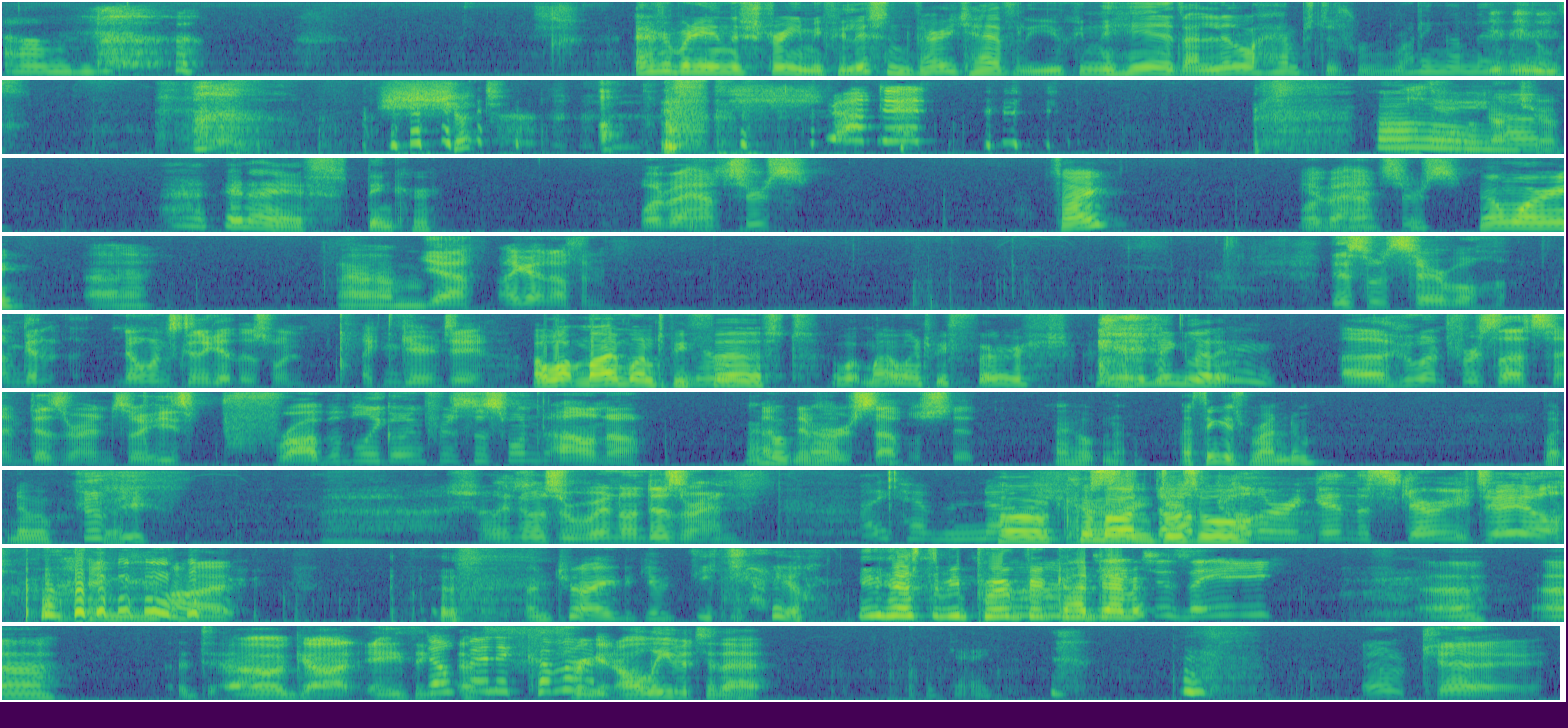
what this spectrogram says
Um, Everybody in the stream, if you listen very carefully, you can hear the little hamsters running on their wheels. Shut. up. shut it! Oh, Okay, gotcha. ain't I a stinker? What about Yes. hamsters? Sorry? What You have about hamster? hamsters? Don't worry. Uh, um, Yeah, I got nothing. This one's terrible. I'm gonna. No one's gonna get this one. I can guarantee. I want my one to be No. first. I want my one to be first. I'm the big let it. Uh, who went first last time? Desiree. So he's probably going first this one. I don't know. I I've hope never not. established it. I hope not. I think it's random. But no. Could sure. be. All I know is we're winning on Desiree. I have no Oh, idea. come on, Stop Dizzle. coloring in the scary jail. I'm not. I'm trying to give detail. It has to be perfect, on, goddammit. HSE. Uh, uh, d- oh god, anything. Don't uh, panic, come on. Friggin', I'll leave it to that. Okay. Okay.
